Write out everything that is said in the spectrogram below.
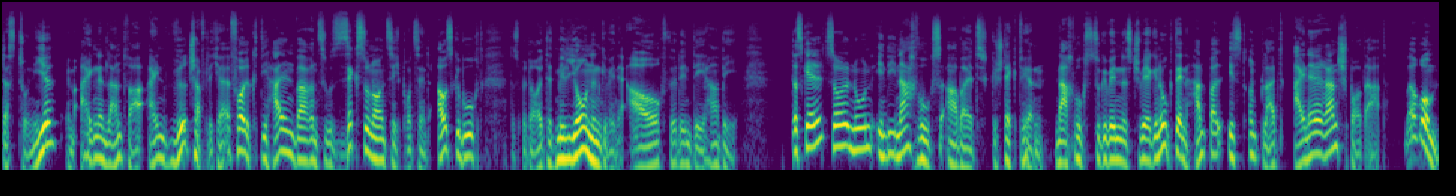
das Turnier im eigenen Land war ein wirtschaftlicher Erfolg. Die Hallen waren zu 96 Prozent ausgebucht. Das bedeutet Millionengewinne, auch für den DHB. Das Geld soll nun in die Nachwuchsarbeit gesteckt werden. Nachwuchs zu gewinnen ist schwer genug, denn Handball ist und bleibt eine Randsportart. Warum?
